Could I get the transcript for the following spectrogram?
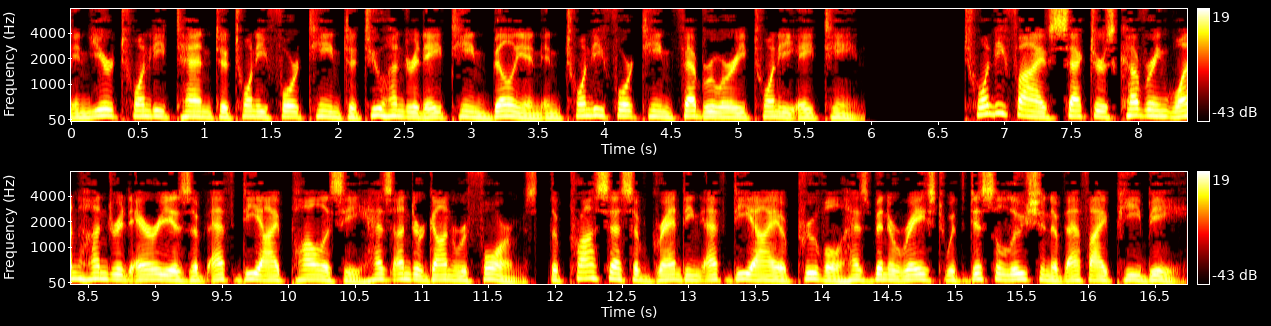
in year 2010 to 2014 to 218 billion in 2014 February 2018. 25 sectors covering 100 areas of FDI policy has undergone reforms. The process of granting FDI approval has been erased with dissolution of FIPB.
